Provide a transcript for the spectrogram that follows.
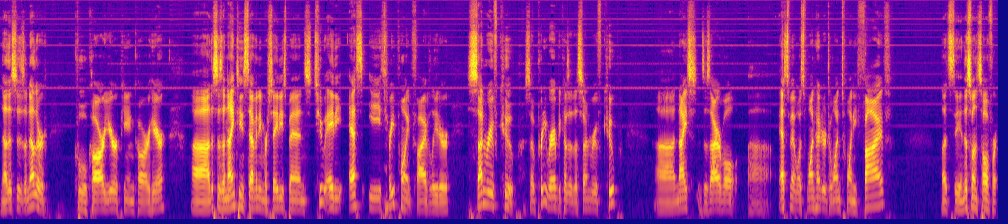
Now, this is another cool car, European car here. Uh, this is a 1970 Mercedes Benz 280 SE 3.5 liter sunroof coupe. So, pretty rare because of the sunroof coupe. Uh, nice, desirable. Uh, estimate was 100 to 125. Let's see, and this one sold for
